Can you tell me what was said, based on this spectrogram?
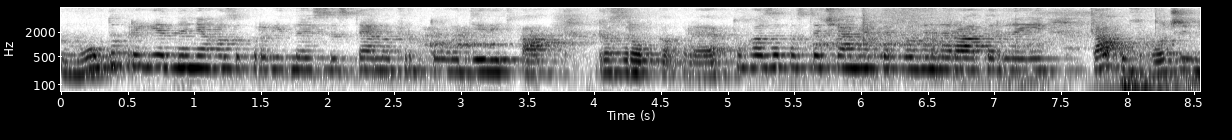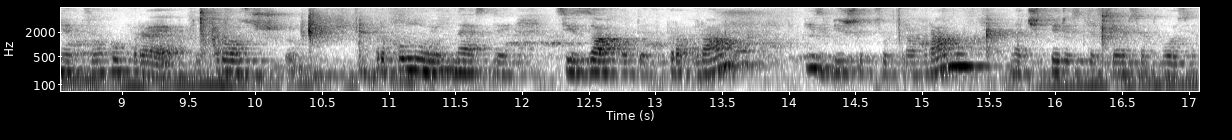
умов до приєднання газопровідної системи Фруктова 9А, розробка проекту газопостачання теплогенераторної та узгодження цього проекту. Прошу- Пропоную внести ці заходи в програму і збільшити цю програму на 478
